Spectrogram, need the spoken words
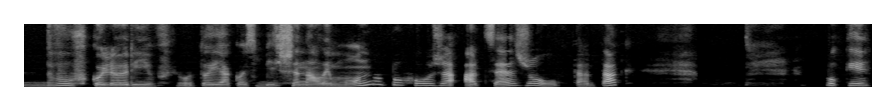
двох кольорів. Ото якось більше на лимонну похожа, а це жовта, так? Поки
